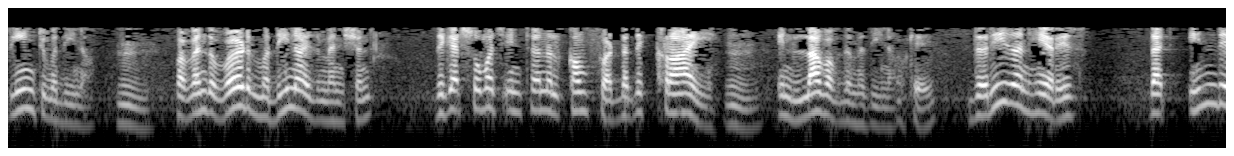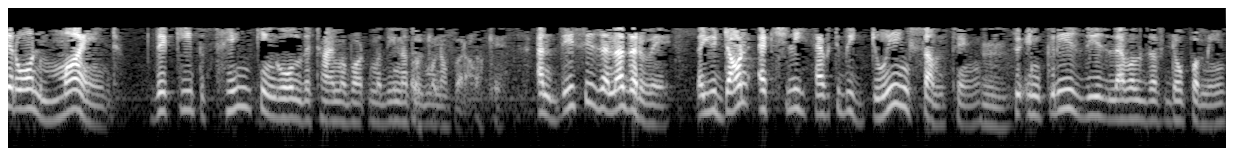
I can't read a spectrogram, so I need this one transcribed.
been to Medina. Hmm. But when the word Medina is mentioned, they get so much internal comfort that they cry hmm. in love of the Medina. Okay. The reason here is that in their own mind, they keep thinking all the time about Madinatul Munawwara. Okay. And this is another way that you don't actually have to be doing something hmm. to increase these levels of dopamine.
